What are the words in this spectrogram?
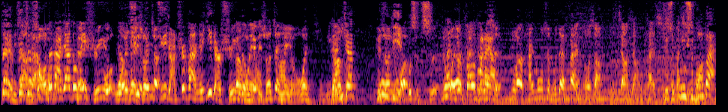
对，这就搞得大家都没食欲。我我去跟局长吃饭，就一点食欲都没有。我跟你说，这里面有个问题，你刚刚说人家目的也不是吃如果要糟蹋了呀事，如果要谈公事不在饭桌上，你想想，你看是就是公事公办，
